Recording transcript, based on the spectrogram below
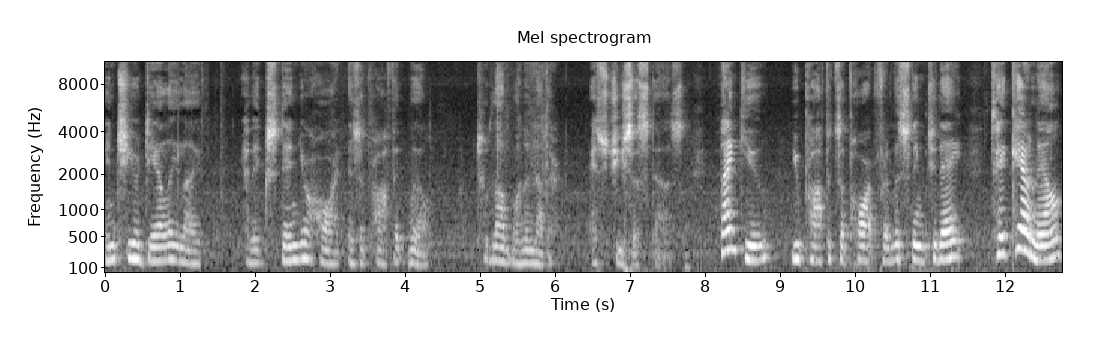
into your daily life, and extend your heart as a prophet will to love one another as Jesus does. Thank you, you prophets of heart, for listening today. Take care now.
